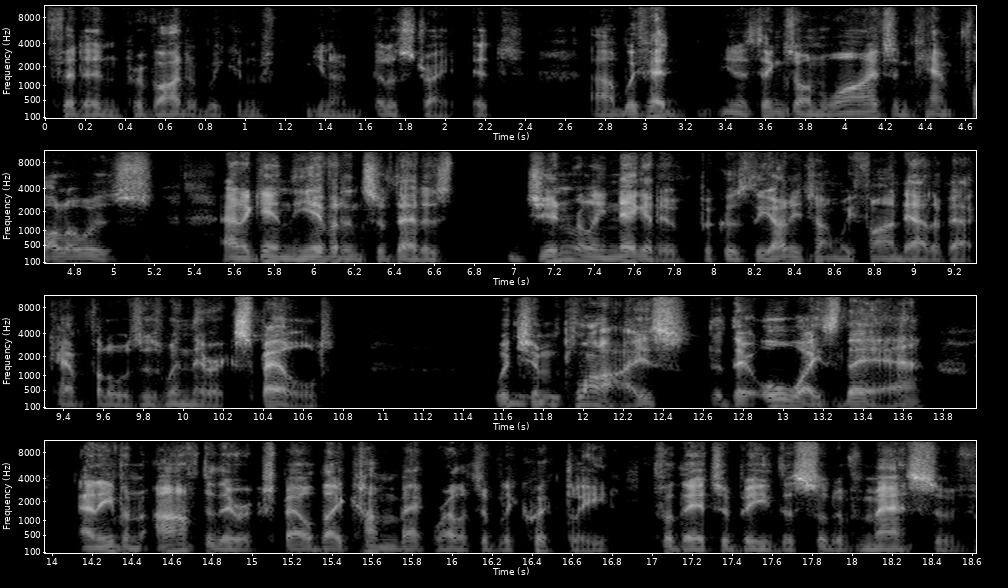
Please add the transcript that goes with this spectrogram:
fit in, provided we can, you know, illustrate it. Uh, we've had, you know, things on wives and camp followers, and again, the evidence of that is generally negative because the only time we find out about camp followers is when they're expelled, which mm-hmm. implies that they're always there and even after they're expelled, they come back relatively quickly for there to be the sort of mass of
